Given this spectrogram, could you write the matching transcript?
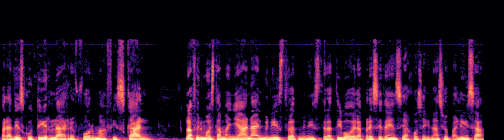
para discutir la reforma fiscal. Lo afirmó esta mañana el ministro administrativo de la presidencia, José Ignacio Paliza.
